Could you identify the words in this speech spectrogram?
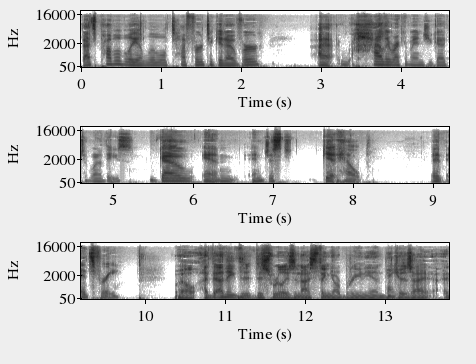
that's probably a little tougher to get over. I highly recommend you go to one of these. Go and and just get help. It, it's free. Well, I, I think this really is a nice thing y'all bringing in because I, I,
